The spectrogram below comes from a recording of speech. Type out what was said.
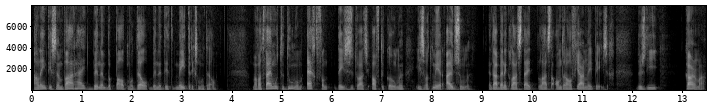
Alleen het is een waarheid binnen een bepaald model, binnen dit matrixmodel. Maar wat wij moeten doen om echt van deze situatie af te komen, is wat meer uitzoomen. En daar ben ik de laatste, tijd, laatste anderhalf jaar mee bezig. Dus die karma,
